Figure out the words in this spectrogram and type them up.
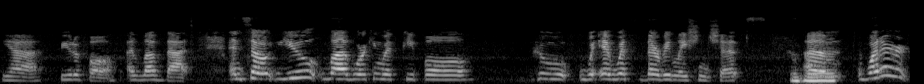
Yeah, beautiful. I love that. And so you love working with people who, with their relationships. Mm-hmm. Um, what are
